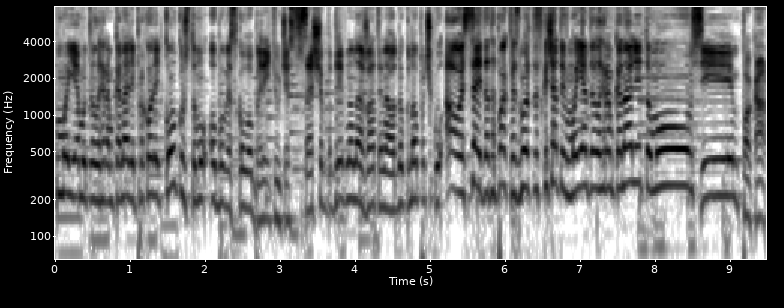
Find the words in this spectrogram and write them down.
в моєму телеграм-каналі проходить конкурс, тому обов'язково беріть участь. Все, що потрібно нажати на одну кнопочку. А ось цей датапак ви зможете скачати в моєму телеграм-каналі. Тому всім пока.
